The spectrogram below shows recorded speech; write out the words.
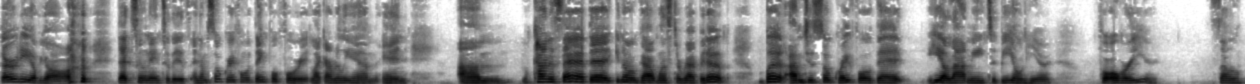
30 of y'all that tune into this. And I'm so grateful and thankful for it. Like I really am. And um, I'm kind of sad that, you know, God wants to wrap it up. But I'm just so grateful that He allowed me to be on here for over a year. So,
